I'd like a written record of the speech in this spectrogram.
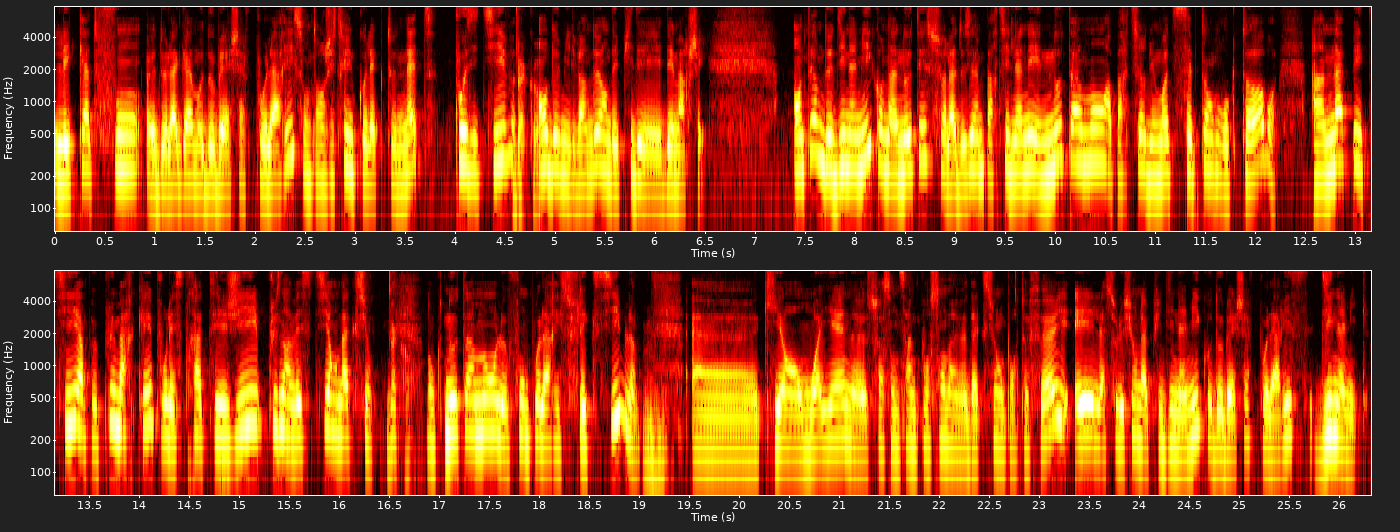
les quatre fonds euh, de la gamme Odo BHF Polaris ont enregistré une collecte nette positive en 2022 en dépit des marchés. En termes de dynamique, on a noté sur la deuxième partie de l'année, et notamment à partir du mois de septembre-octobre, un appétit un peu plus marqué pour les stratégies plus investies en actions. Donc notamment le fonds Polaris Flexible, mhm. euh, qui a en moyenne 65% d'actions en portefeuille, et la solution la plus dynamique, au BHF Polaris Dynamique.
